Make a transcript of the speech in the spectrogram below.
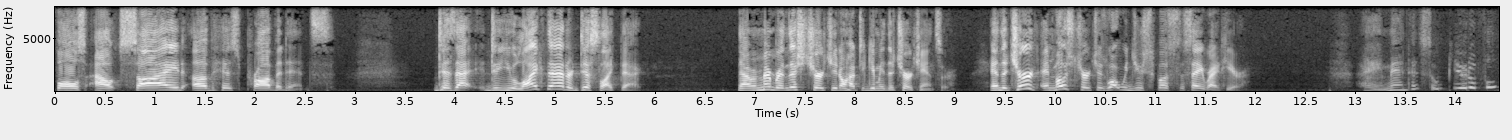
falls outside of his providence. Does that do you like that or dislike that? Now remember in this church you don't have to give me the church answer. In the church in most churches what would you supposed to say right here? Hey man, that's so beautiful.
